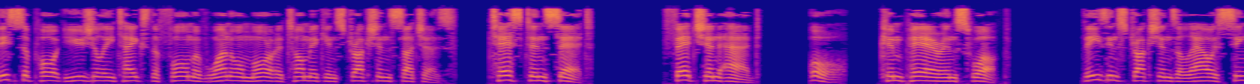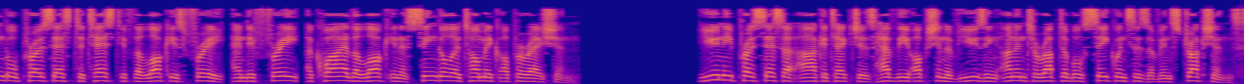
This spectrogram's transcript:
This support usually takes the form of one or more atomic instructions such as test and set, fetch and add, or compare and swap. These instructions allow a single process to test if the lock is free, and if free, acquire the lock in a single atomic operation. Uniprocessor architectures have the option of using uninterruptible sequences of instructions,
